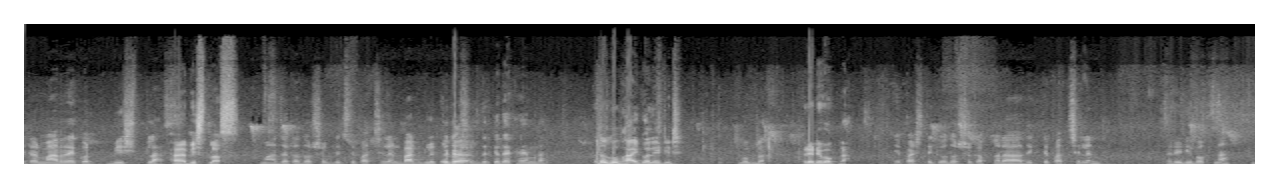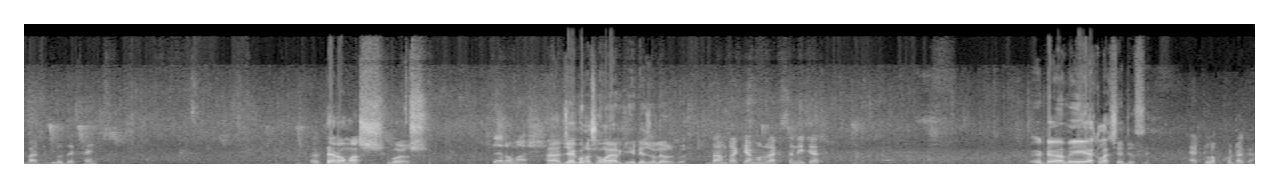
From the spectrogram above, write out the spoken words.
এটার মার রেকর্ড বিশ প্লাস। হ্যাঁ বিশ প্লাস। মাজাটা দর্শক দেখতে পাচ্ছিলেন। বাটগুলো একটু দর্শকদেরকে দেখাই আমরা। এটা খুব হাই কোয়ালিটির বকনা। রেডি বকনা। এ পাশ থেকেও দর্শক আপনারা দেখতে পাচ্ছিলেন। রেডি বক না বাটগুলো দেখাই। তেরো মাস বয়স। তেরো মাস। হ্যাঁ যে কোনো সময় আর কি হেঁটে চলে আসবে। দামটা কেমন রাখছেন এটার? এটা আমি এক লাখ চাইতেছি। এক লক্ষ টাকা।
